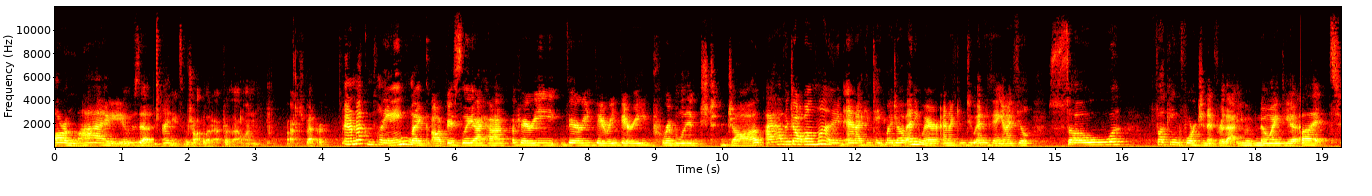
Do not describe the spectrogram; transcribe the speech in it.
our lives. I need some chocolate after that one. Much better. And I'm not complaining. Like, obviously, I have a very, very, very, very privileged job. I have a job online and I can take my job anywhere and I can do anything. And I feel so fucking fortunate for that. You have no idea. But,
